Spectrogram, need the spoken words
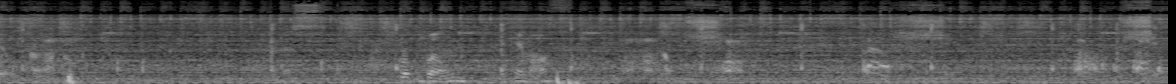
Ew, I don't poop. This broke bone. It came off. Ouch. Shit.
